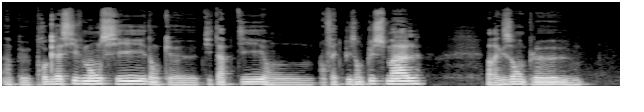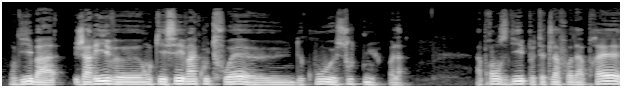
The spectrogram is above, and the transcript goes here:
un peu progressivement aussi. Donc petit à petit, on, fait de plus en plus mal. Par exemple, on dit bah j'arrive euh, encaisser 20 coups de fouet euh, de coups euh, soutenus. Voilà. Après on se dit peut-être la fois d'après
